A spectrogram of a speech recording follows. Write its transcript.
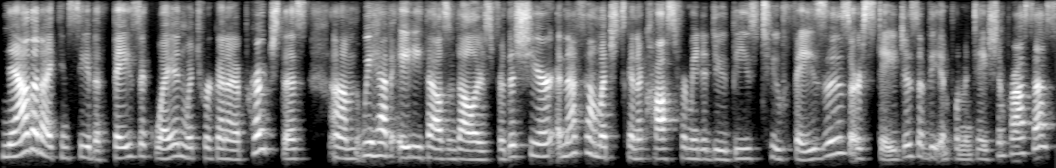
now that I can see the phasic way in which we're going to approach this, um, we have $80,000 for this year. And that's how much it's going to cost for me to do these two phases or stages of the implementation process.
